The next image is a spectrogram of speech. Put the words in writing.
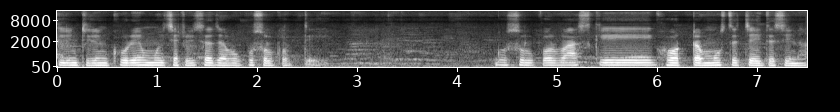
ক্লিন টিলিন করে মুইচা টুইচা যাব গোসল করতে। গোসল করব। আজকে ঘরটা মুছতে চাইতেছি না।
